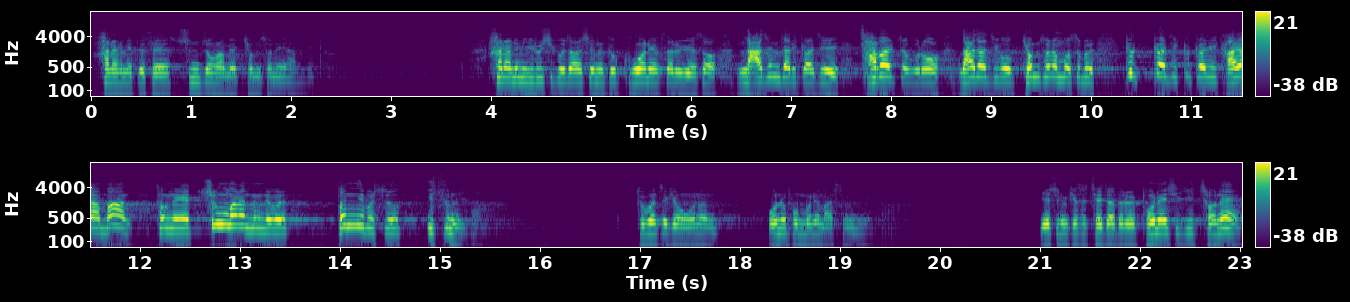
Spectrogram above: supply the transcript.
하나님의 뜻에 순종하며 겸손해야 합니다. 하나님이 이루시고자 하시는 그 구원의 역사를 위해서 낮은 자리까지 자발적으로 낮아지고 겸손한 모습을 끝까지 끝까지 가야만 성령의 충만한 능력을 덧입을 수 있습니다. 두 번째 경우는 오늘 본문의 말씀입니다. 예수님께서 제자들을 보내시기 전에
